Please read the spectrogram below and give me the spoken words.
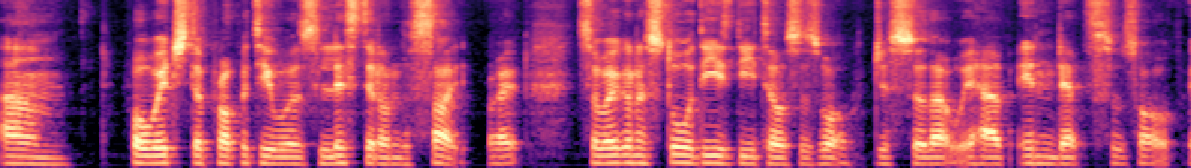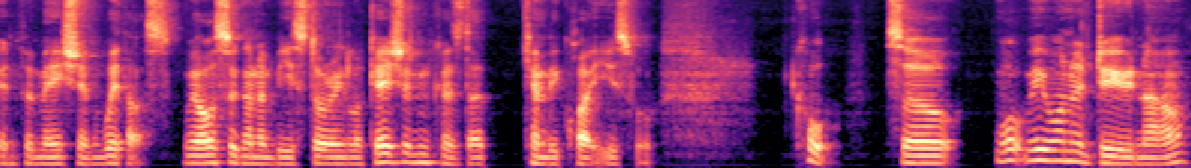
um, for which the property was listed on the site, right? So we're going to store these details as well, just so that we have in-depth sort of information with us. We're also going to be storing location because that can be quite useful. Cool. So what we want to do now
